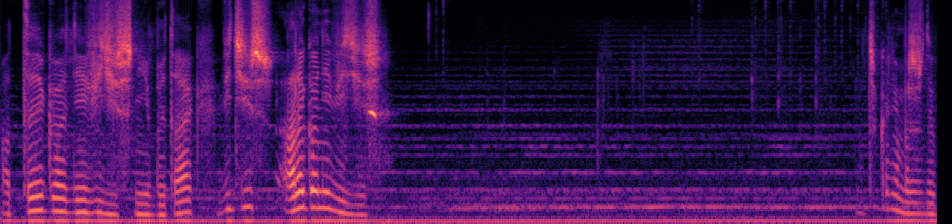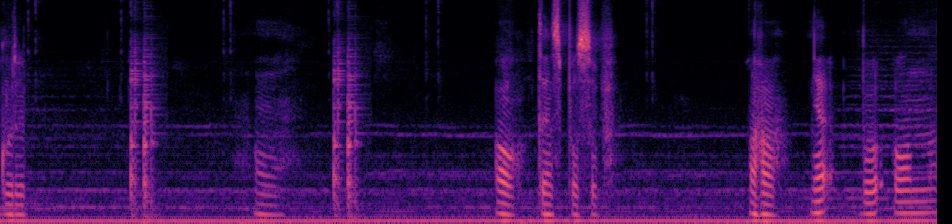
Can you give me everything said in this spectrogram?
A ty go nie widzisz niby, tak? Widzisz, ale go nie widzisz. Dlaczego nie możesz do góry? O. O, ten sposób. Aha, nie, bo on...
